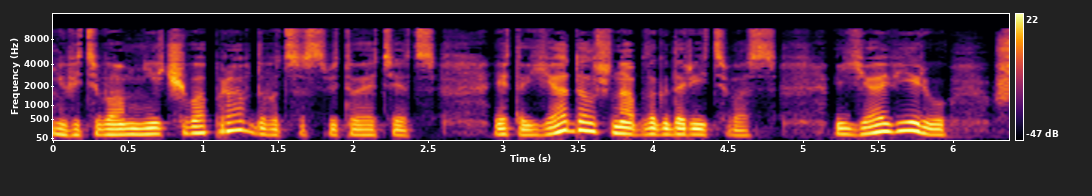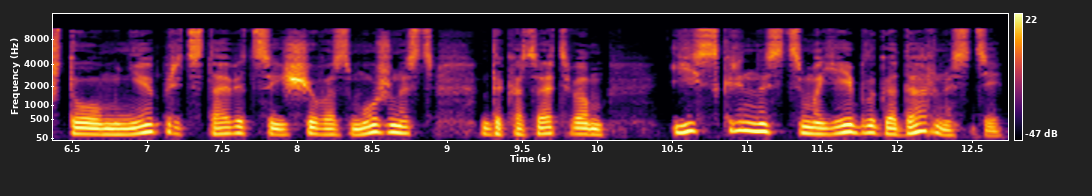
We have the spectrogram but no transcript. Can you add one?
Ведь вам нечего оправдываться, святой отец. Это я должна благодарить вас. Я верю, что мне представится еще возможность доказать вам искренность моей благодарности.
